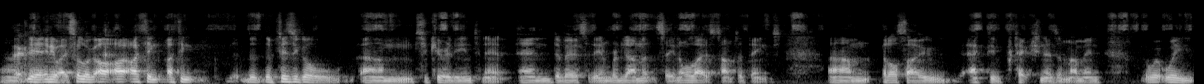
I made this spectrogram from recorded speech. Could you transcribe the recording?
uh, okay. Yeah. Anyway, so look, I, I think I think the, the physical um, security of the internet and diversity and redundancy and all those types of things, um, but also active protectionism. I mean, we, we,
